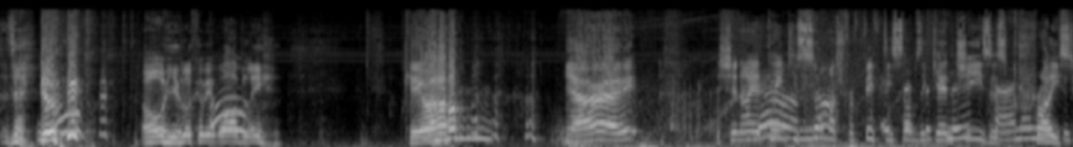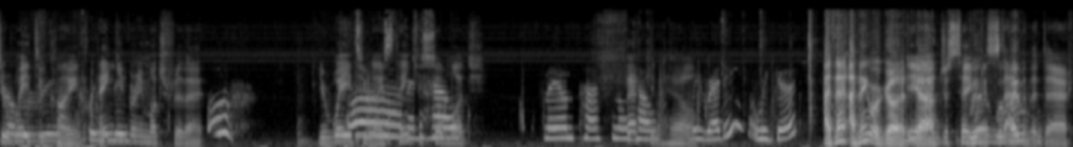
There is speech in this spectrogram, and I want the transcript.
oh, you look a bit Oh. wobbly. Kiro? yeah, alright. Shania, thank you so not- much for 50 it's subs again. Jesus Christ, you're way too really kind. Thank you very much for that. Oof, You're way too nice. Oh, Thank you so helps. much. It's my own personal Fucking health. hell. We ready? Are we good? I think I think we're good. Yeah, Yeah, I'm just taking We- a we- stab maybe, in the dark.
